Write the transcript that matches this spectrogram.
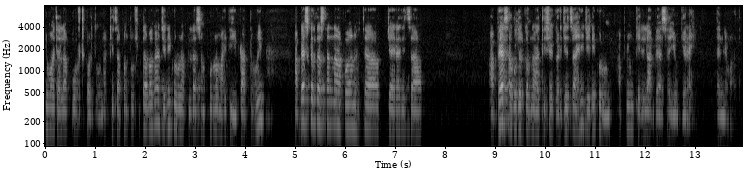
किंवा त्याला पोस्ट करतो. नक्कीच आपण तो सुद्धा बघा जेणेकरून आपल्याला संपूर्ण माहिती प्राप्त होईल. अभ्यास करत असताना आपण त्या जाहिरातीचा अभ्यास अगोदर करणं अतिशय गरजेचं आहे जेणेकरून आपण केलेला अभ्यास हा योग्य राहील. धन्यवाद.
